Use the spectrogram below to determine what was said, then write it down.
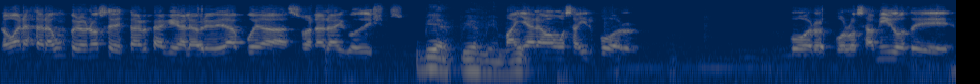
No van a estar aún, pero no se descarta que a la brevedad pueda sonar algo de ellos. Bien, bien, bien. Mañana vamos a ir por por, por los amigos de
